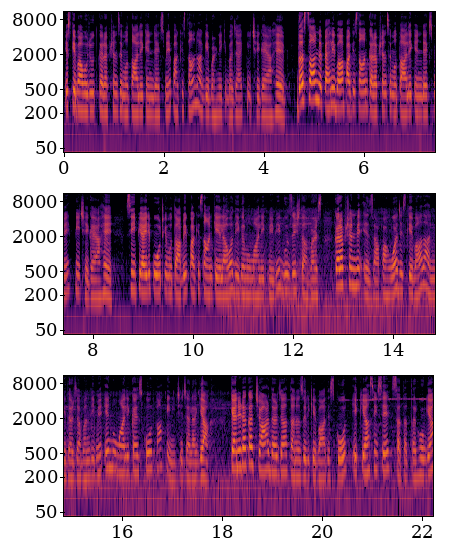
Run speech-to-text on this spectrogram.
اس کے باوجود کرپشن سے متعلق انڈیکس میں پاکستان آگے بڑھنے کے بجائے پیچھے گیا ہے۔ دس سال میں پہلی بار پاکستان کرپشن سے متعلق انڈیکس میں پیچھے گیا ہے۔ سی پی آئی رپورٹ کے مطابق پاکستان کے علاوہ دیگر ممالک میں بھی گزشتہ برس کرپشن میں اضافہ ہوا، جس کے بعد عالمی درجہ بندی میں ان ممالک کا اسکور کافی نیچے چلا گیا۔ کینیڈا کا چار درجہ تنزلی کے بعد اسکور اکیاسی سے ستتر ہو گیا۔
